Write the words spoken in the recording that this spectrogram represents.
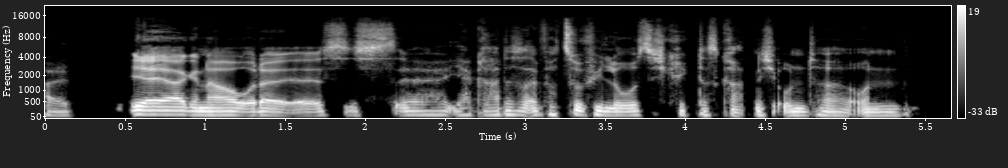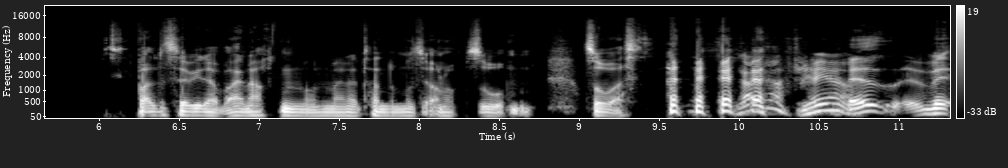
halt. Ja, ja, genau. Oder es ist, äh, ja, gerade ist einfach zu viel los, ich krieg das gerade nicht unter und bald ist ja wieder Weihnachten und meine Tante muss ich auch noch besuchen. Sowas. Ja, ja, ja, ja. Es,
